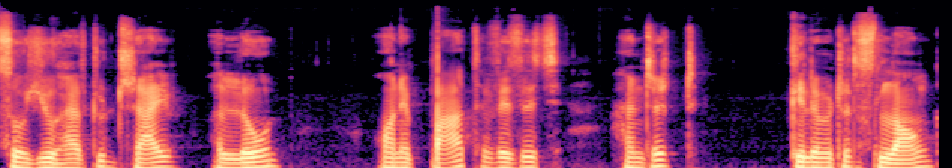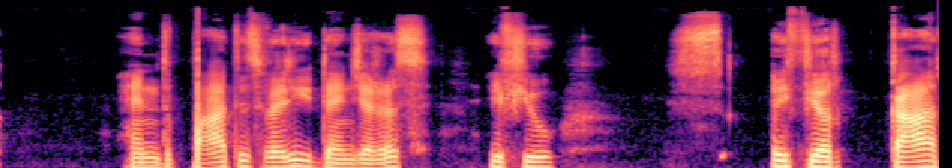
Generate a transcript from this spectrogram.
So you have to drive alone on a path which is 100 kilometers long. And the path is very dangerous. If you if your car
